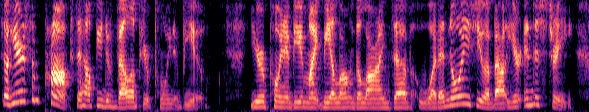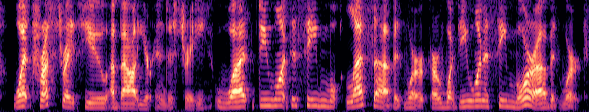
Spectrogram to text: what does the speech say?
So here are some prompts to help you develop your point of view. Your point of view might be along the lines of what annoys you about your industry? What frustrates you about your industry? What do you want to see less of at work? Or what do you want to see more of at work?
